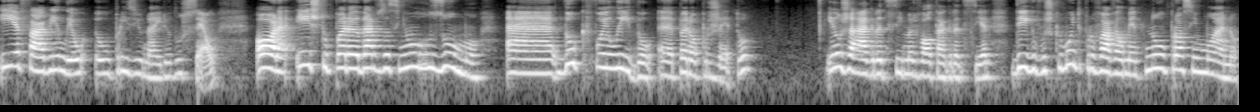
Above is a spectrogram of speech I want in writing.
e a Fábio leu o Prisioneiro do Céu. Ora, isto para dar-vos assim um resumo uh, do que foi lido uh, para o projeto. Eu já agradeci, mas volto a agradecer. Digo-vos que muito provavelmente no próximo ano,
